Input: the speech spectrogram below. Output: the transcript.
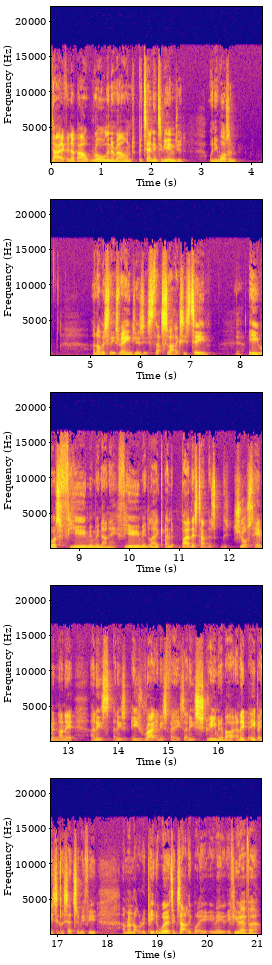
diving about, rolling around, pretending to be injured when he wasn't. And obviously, it's Rangers. It's that's Sir Alex's team. Yeah. He was fuming with Nani, fuming like. And by this time, there's, there's just him and Nani, and he's and he's he's right in his face, and he's screaming about. And he, he basically said to him, "If you, I mean, I'm not going to repeat the words exactly, but if you ever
